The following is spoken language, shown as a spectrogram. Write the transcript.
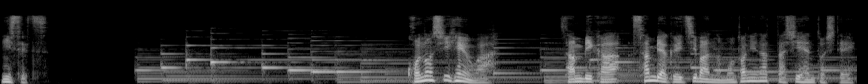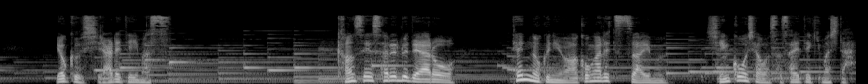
二節。この詩篇は、賛美歌301番の元になった詩篇としてよく知られています。完成されるであろう天の国を憧れつつ歩む信仰者を支えてきました。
